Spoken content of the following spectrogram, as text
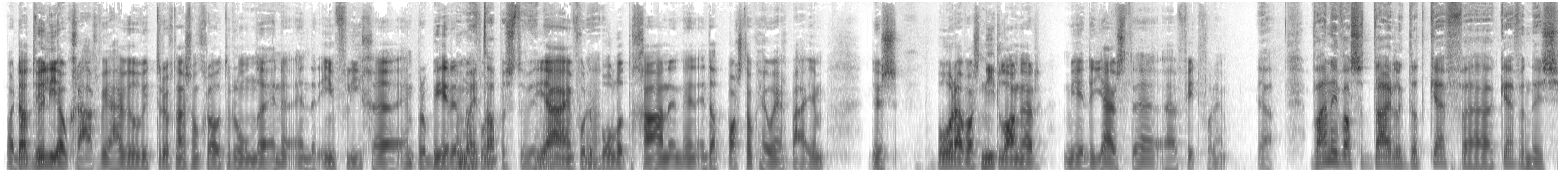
Maar dat wil hij ook graag weer. Hij wil weer terug naar zo'n grote ronde en, en erin vliegen en proberen... Om voor- etappes te winnen. Ja, en voor Ja. de bollen te gaan. En, en, en dat past ook heel erg bij hem. Dus Bora was niet langer meer de juiste eh, fit voor hem. Ja. Wanneer was het duidelijk dat Kev, eh, Cavendish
